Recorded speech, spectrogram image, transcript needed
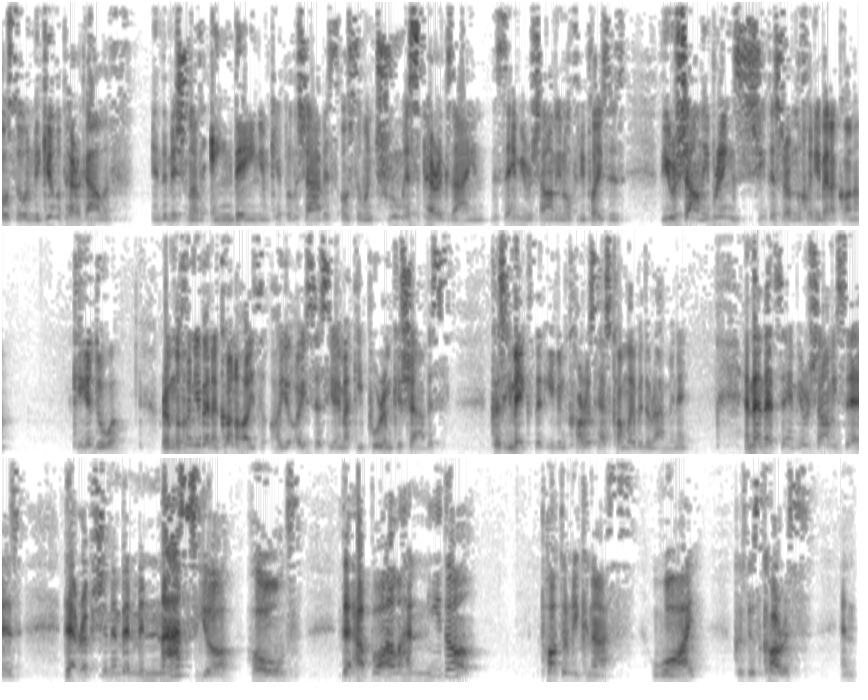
Also in Megillah Perak Aleph. In the Mishnah of Ein Bein Yom Kippur L'Shabbos, also in Trumas Perak Zayin, the same Yerushalmi in all three places. The Yerushalmi brings Shitas Rav Nuchani ben Akana. Ki Yadua. Rav Nuchani ben Akana Haya Oises Yom Kippurim Keshabbos, because he makes that even Koros has come Lebe Duram in it. And then that same Yerushalmi says that Rav Shimon ben Menasya holds that Habal Hanida Potter Miknas. Why? Because there's chorus. And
